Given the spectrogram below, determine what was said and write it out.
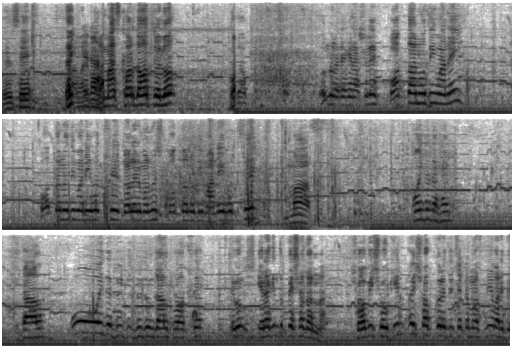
হয়েছে মাছ খাওয়ার দাওয়াত রইল। বন্ধুরা দেখেন আসলে পদ্মা নদী মানেই পদ্মা নদী মানেই হচ্ছে জলের মানুষ পদ্মা নদী মানেই হচ্ছে মাছ। ওই যে দেখেন জাল ওই যে দুই দুজন জাল খাওয়াচ্ছে এবং এরা কিন্তু পেশাদার না। সবই শৌখিন ওই সব করে দুই চারটা মাছ নিয়ে বাড়িতে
